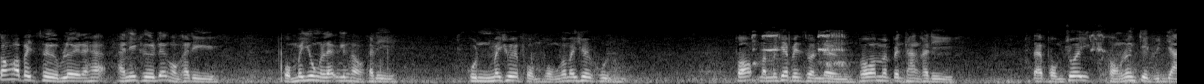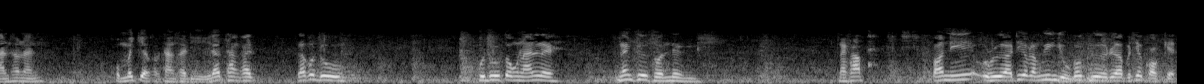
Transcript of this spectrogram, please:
ต้องเอาไปสืบเลยนะฮะ อันนี้คือเรื่องของคดี ผมไม่ยุ่งและเรื่องของคดี คุณไม่ช่วยผม ผมก็ไม่ช่วยคุณ เพราะมันไม่ใช่เป็นส่วนหนึ่ง เพราะว่ามันเป็นทางคดี แต่ผมช่วยของเรื่องจิตวิญญาณเท่านั้น ผมไม่เกี่ยวกับทางคดี แล้วทางคดีแล้วก็ดู คุณดูตรงนั้นเลย นั่นคือส่วนหนึ่งนะครับ ตอนนี้เรือที่กำลังวิ่งอยู่ก็คือเรือไปเที่ยวเกาะเกร็ด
